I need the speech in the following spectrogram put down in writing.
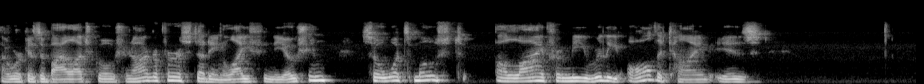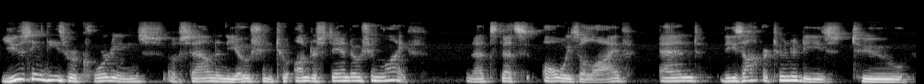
I work as a biological oceanographer studying life in the ocean. So, what's most alive for me really all the time is using these recordings of sound in the ocean to understand ocean life. That's that's always alive, and these opportunities to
